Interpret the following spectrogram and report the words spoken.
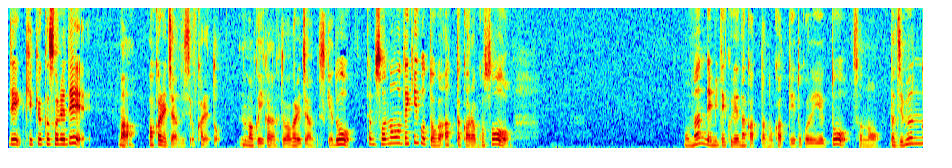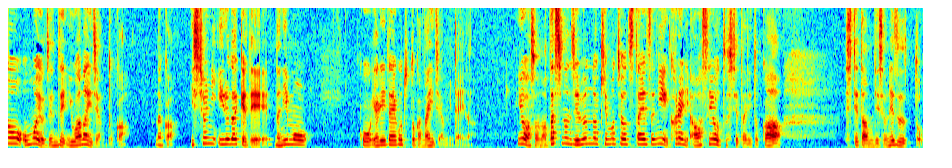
で結局それでまあ別れちゃうんですよ彼と。うまくいかなくて別れちゃうんですけどでもその出来事があったからこそもうなんで見てくれなかったのかっていうところで言うとその自分の思いを全然言わないじゃんとかなんか一緒にいるだけで何もこうやりたいこととかないじゃんみたいな要はその私の自分の気持ちを伝えずに彼に合わせようとしてたりとかしてたんですよねずっと。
